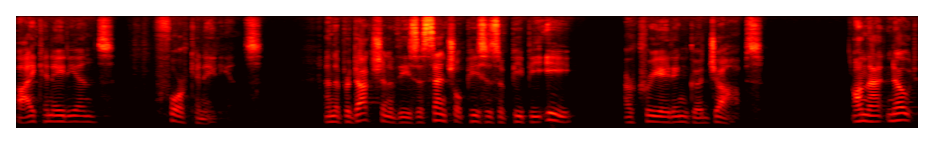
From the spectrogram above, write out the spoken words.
by Canadians for Canadians. And the production of these essential pieces of PPE are creating good jobs. On that note,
